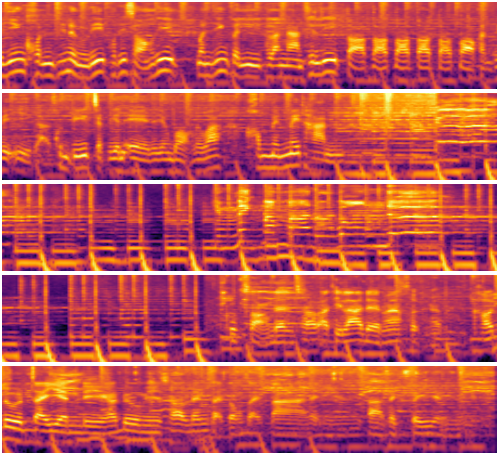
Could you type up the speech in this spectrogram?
อยิ่งคนที่หนึ่งรีบคนที่สองรีบ มันยิ่งเป็นพลังงานที่รีบต่อต่อต่อต่อต่อต่อกันไปอีกอะคุณบีจาก DNA เนี่ยยังบอกเลยว่า คอมเมนต์ไม่ทัน กลุ่มสองเดินชอบอาทิล่าเดินมากสุดครับ เขาดูใจเย็นดีเขาดูมีชอบเล่นสายตรงสายตาอะไรอย่างเงี้ยตาเซ็กซี่อย่างนี้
